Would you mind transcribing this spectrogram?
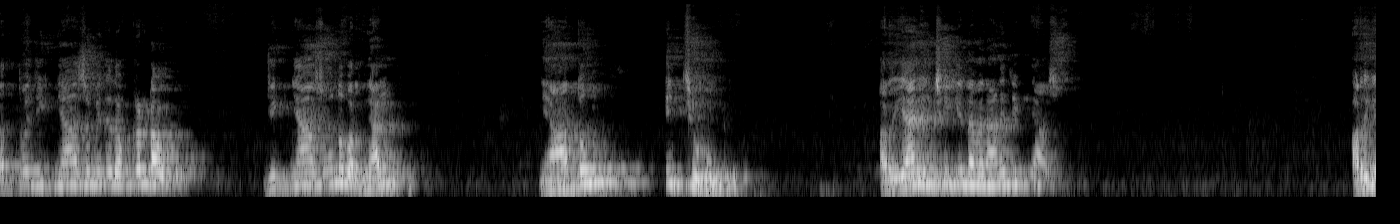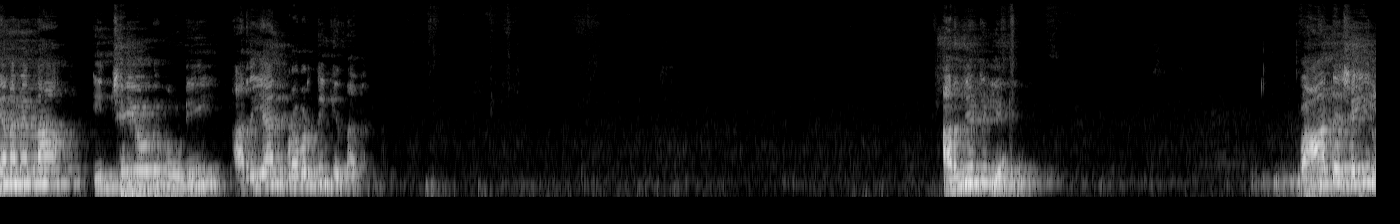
തത്വജിജ്ഞാസുവിന് ഇതൊക്കെ ഉണ്ടാവും. ജിജ്ഞാസു എന്ന് പറഞ്ഞാൽ ജ്ഞാത്തും ഇച്ഛുഹു. അറിയാൻ ഇച്ഛിക്കുന്നവനാണ് ജിജ്ഞാസു. അറിയണമെന്ന ഇച്ഛയോടുകൂടി അറിയാൻ പ്രവർത്തിക്കുന്നവൻ. അറിഞ്ഞിട്ടില്ല. അപ്പൊ ആ ദശയിൽ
